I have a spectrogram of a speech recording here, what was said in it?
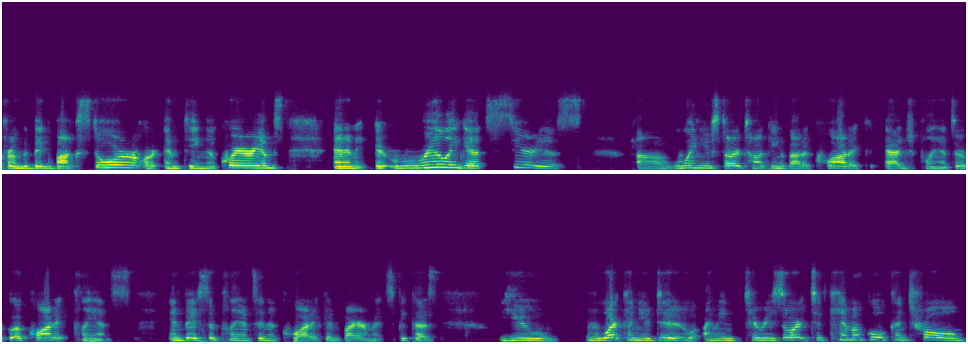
from the big box store or emptying aquariums. And it really gets serious uh, when you start talking about aquatic edge plants or aquatic plants invasive plants in aquatic environments because you what can you do? I mean to resort to chemical control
